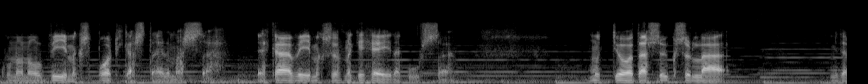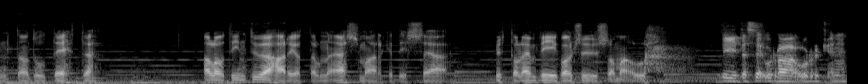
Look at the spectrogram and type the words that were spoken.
kun on ollut viimeksi podcastailemassa. Ehkä viimeksi jossakin heinäkuussa. Mut joo, tässä syksyllä, mitä nyt on tullut tehtyä, aloitin työharjoittelun S-Marketissa ja nyt olen viikon syyslomalla. Siitä se ura urkene.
